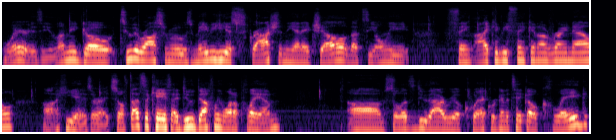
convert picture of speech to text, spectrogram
Where is he? Let me go to the roster moves. Maybe he is scratched in the NHL. That's the only thing I could be thinking of right now. Uh, he is. All right. So if that's the case, I do definitely want to play him. Um, so let's do that real quick. We're going to take out Clague.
